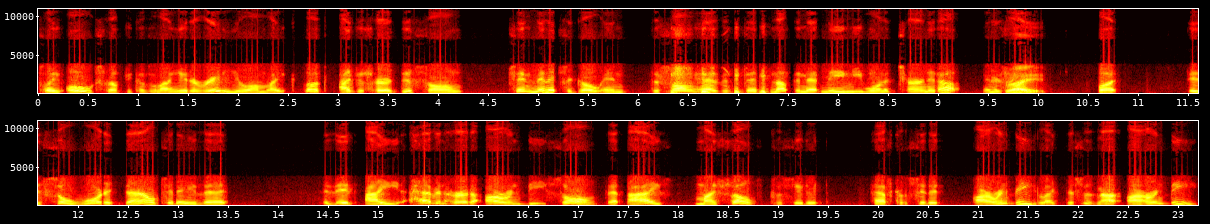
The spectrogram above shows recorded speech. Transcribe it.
play old stuff because when I hear the radio, I'm like, look, I just heard this song ten minutes ago, and the song hasn't said nothing that made me want to turn it up. And it's right. like, but it's so watered down today that it, I haven't heard an R&B song that I myself considered have considered R&B. Like this is not R&B.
